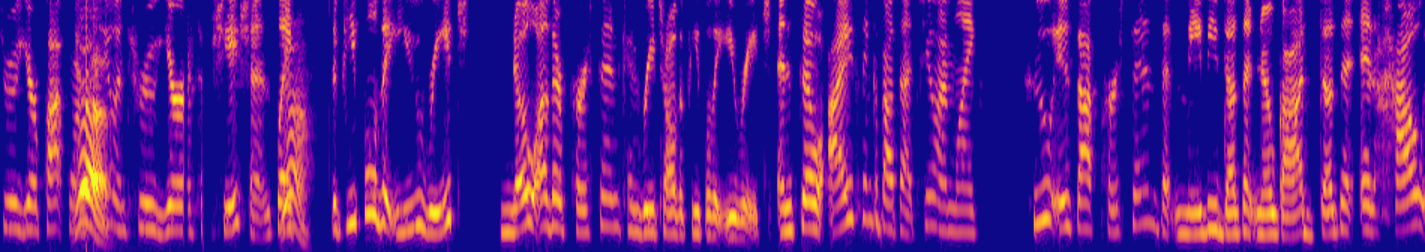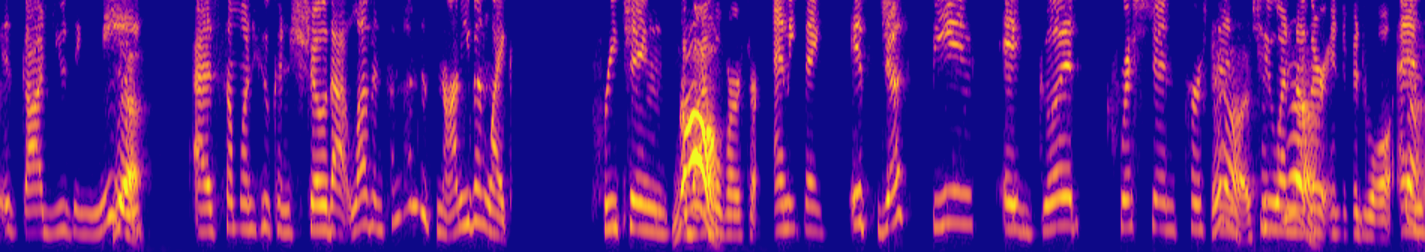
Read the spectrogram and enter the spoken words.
through your platform Yeah. too and through your associations. Like yeah, the people that you reach, no other person can reach all the people that you reach. And so I think about that too. I'm like, who is that person that maybe doesn't know God, doesn't, and how is God using me yeah, as someone who can show that love? And sometimes it's not even like preaching No. a Bible verse or anything, it's just being a good Christian person Yeah, to just- yeah. another individual. And yeah.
